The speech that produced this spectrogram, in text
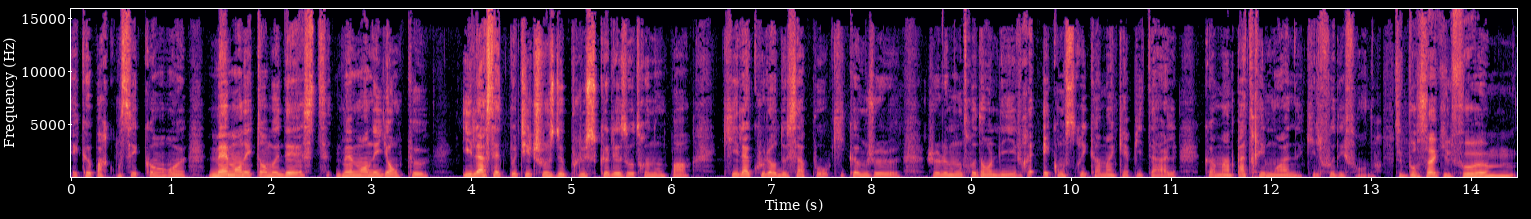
et que par conséquent, euh, même en étant modeste, même en ayant peu, il a cette petite chose de plus que les autres n'ont pas, qui est la couleur de sa peau, qui, comme je, le montre dans le livre, est construit comme un capital, comme un patrimoine qu'il faut défendre. C'est pour ça qu'il faut euh,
